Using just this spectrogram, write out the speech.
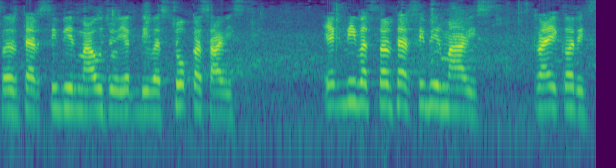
સરદાર શિબિરમાં આવજો, એક દિવસ ચોક્કસ આવીશ. એક દિવસ સરદાર શિબિરમાં આવીશ ટ્રાય કરીશ.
